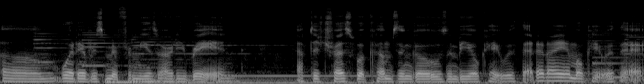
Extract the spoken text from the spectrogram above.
Um, whatever's meant for me is already written. I have to trust what comes and goes and be okay with that. And I am okay with that.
